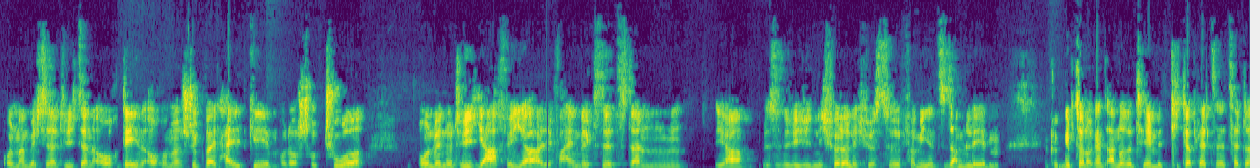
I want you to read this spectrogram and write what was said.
und man möchte natürlich dann auch denen auch immer ein Stück weit Halt geben und auch Struktur. Und wenn du natürlich Jahr für Jahr den Verein wechselst, dann ja, ist es natürlich nicht förderlich fürs äh, Familienzusammenleben. Gibt es ja noch ganz andere Themen mit Kita-Plätzen etc.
